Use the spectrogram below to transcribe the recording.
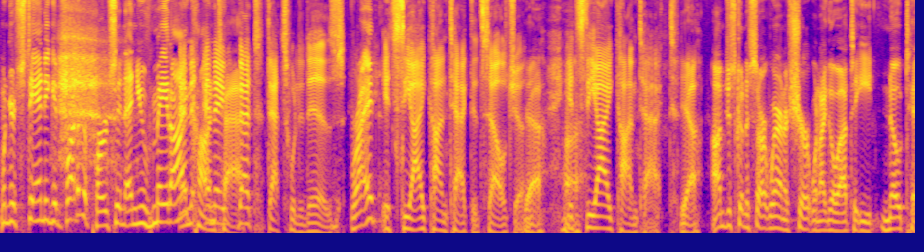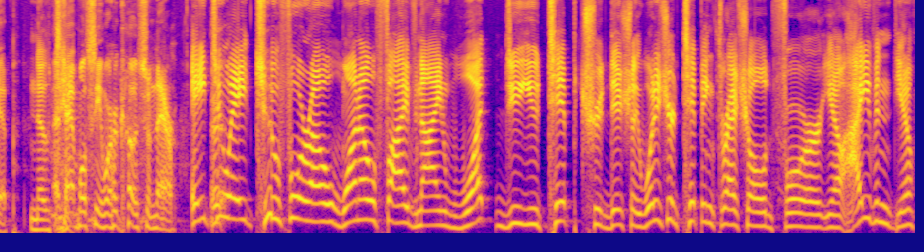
when you're standing in front of the person and you've made eye and, and contact. they, that, that's what it is. Right? It's the eye contact that sells you. Yeah. Uh-huh. It's the eye contact. yeah, I'm just going to start wearing a shirt when I go out to eat. No tip. No And then we'll see where it goes from there. 828-240-1059. What do you tip traditionally? What is your tipping threshold for, you know, I even, you know,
